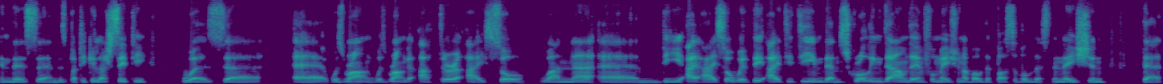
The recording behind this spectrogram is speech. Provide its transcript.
in this uh, in this particular city was was wrong was wrong after I saw one um, the I, I saw with the IT team them scrolling down the information about the possible destination that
